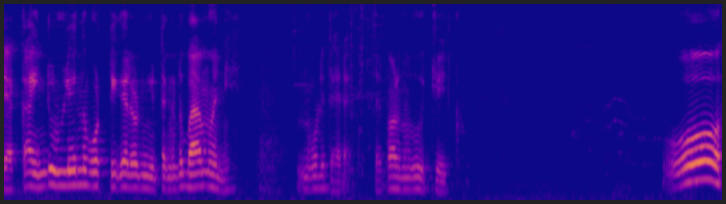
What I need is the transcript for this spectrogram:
ചെക്ക അതിന്റെ ഉള്ളിൽ നിന്ന് പൊട്ടിക്കാൻ തുടങ്ങിയിട്ട് അങ്ങോട്ട് ബാ മോനെ. ഒന്നുകൂടി തരാം. ചിലപ്പോൾ അവിടെ നിന്ന് ഊറ്റുമായിരിക്കും ഓ.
